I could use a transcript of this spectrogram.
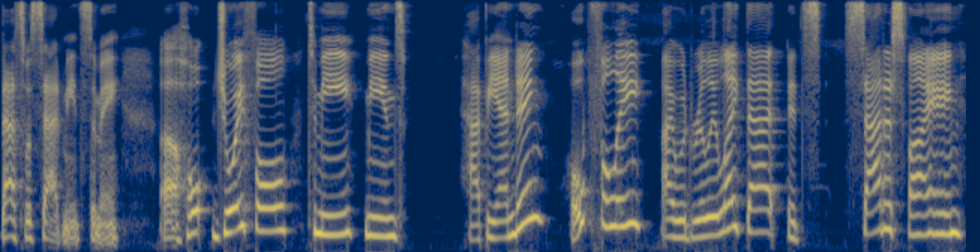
That's what sad means to me. Uh, ho- joyful to me means happy ending. Hopefully, I would really like that. It's satisfying.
